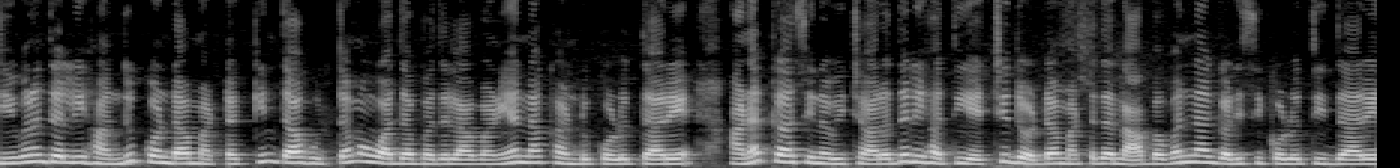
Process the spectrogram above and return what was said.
ಜೀವನದಲ್ಲಿ ಅಂದುಕೊಂಡ ಮಟ್ಟಕ್ಕಿಂತ ಉತ್ತಮವಾದ ಬದಲಾವಣೆಯನ್ನು ಕಂಡುಕೊಳ್ಳುತ್ತಾರೆ. ಹಣಕಾಸಿನ ವಿಚಾರದಲ್ಲಿ ಅತಿ ಹೆಚ್ಚು ದೊಡ್ಡ ಮಟ್ಟದ ಲಾಭವನ್ನು ಗಳಿಸಿಕೊಳ್ಳುತ್ತಿದ್ದಾರೆ.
